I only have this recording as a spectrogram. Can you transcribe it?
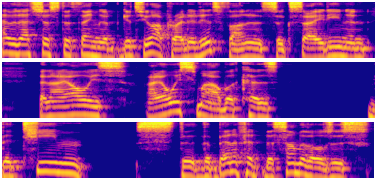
I mean, that's just the thing that gets you up, right? It is fun and it's exciting. And, and I always, I always smile because the team, the, the benefit, the sum of those is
